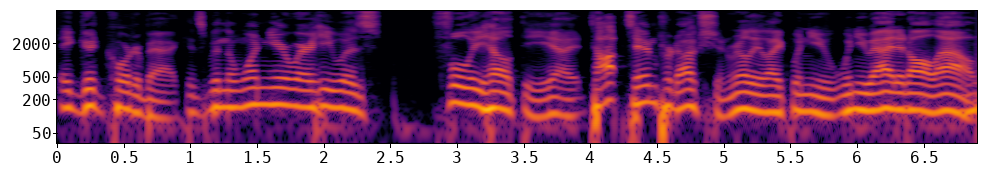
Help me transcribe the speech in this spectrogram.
a good quarterback. It's been the one year where he was fully healthy. Uh, top 10 production, really, like when you when you add it all out.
